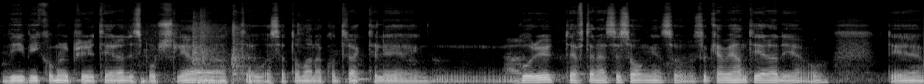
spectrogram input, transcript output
vi, vi kommer att prioritera det sportsliga. Att oavsett om han har kontrakt eller går ut efter den här säsongen så, så kan vi hantera det. Och det,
